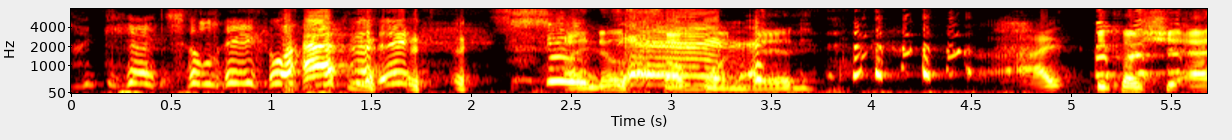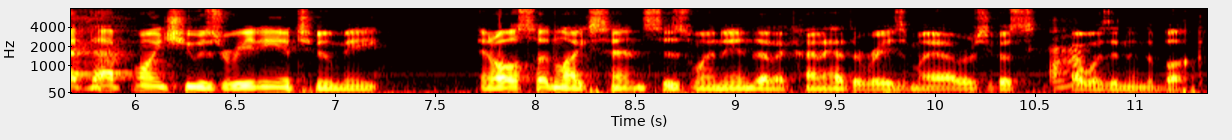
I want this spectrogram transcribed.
Angelique laughing. She I know did. someone did I because she, at that point she was reading it to me, and all of a sudden, like sentences went in that I kind of had to raise my eyebrows. She goes, Uh-huh. "I wasn't in the book."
